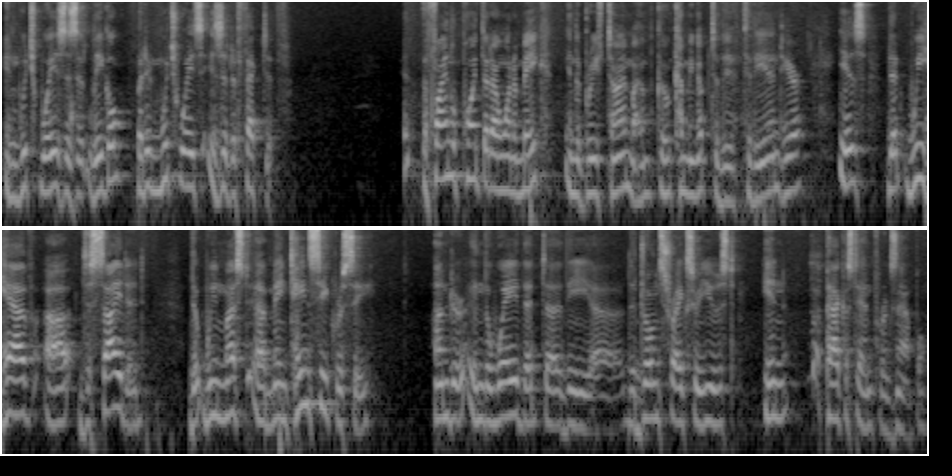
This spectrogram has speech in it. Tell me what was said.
in which ways is it legal, but in which ways is it effective. The final point that I want to make in the brief time, I'm coming up to the, to the end here, is that we have uh, decided that we must uh, maintain secrecy under, in the way that uh, the, uh, the drone strikes are used in Pakistan, for example.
